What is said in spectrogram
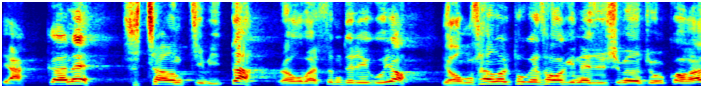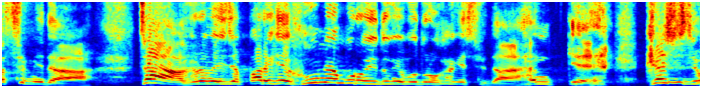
약간의 주차음집이 있다 라고 말씀드리고요. 영상을 통해서 확인해 주시면 좋을 것 같습니다. 자 그러면 이제 빠르게 후면부로 이동해 보도록 하겠습니다. 함께 가시죠.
